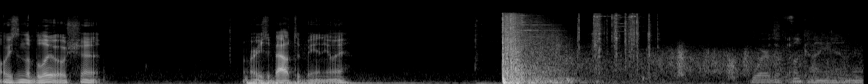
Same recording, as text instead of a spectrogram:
Oh, he's in the blue. Oh shit. Or he's about to be anyway. Where the fuck I am?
